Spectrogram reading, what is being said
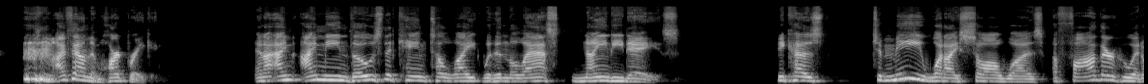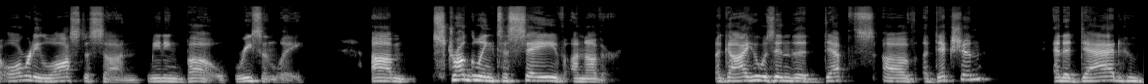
I found them heartbreaking. And I, I mean those that came to light within the last 90 days. Because to me, what I saw was a father who had already lost a son, meaning Beau, recently, um, struggling to save another. A guy who was in the depths of addiction, and a dad who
